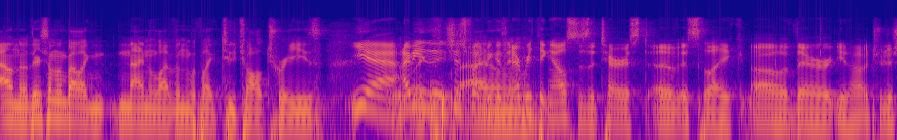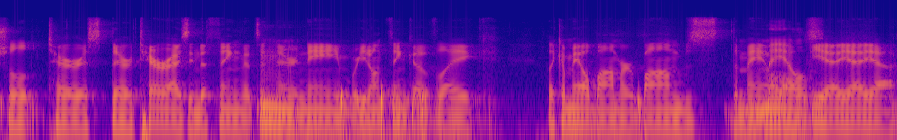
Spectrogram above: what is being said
I don't know. There's something about like 9/11 with like two tall trees. Yeah, I mean Like, it's just fun because don't- everything else is a terrorist. Of it's like oh they're you know a traditional terrorist. They're terrorizing the thing that's in Mm. their name. Where you don't think of like like a mail bomber bombs the mail. Mails. Yeah, yeah, yeah.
